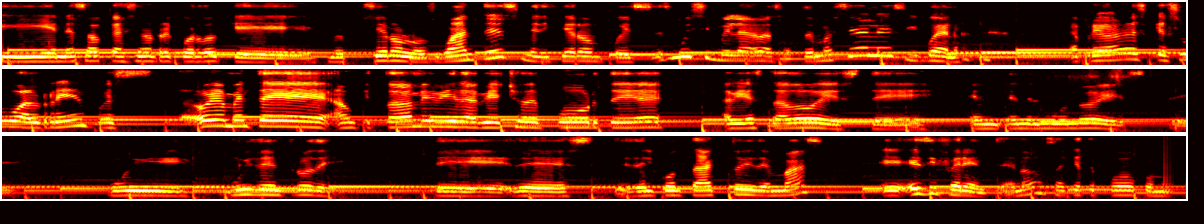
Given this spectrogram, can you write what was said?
Y en esa ocasión recuerdo que me pusieron los guantes, me dijeron pues es muy similar a las artes marciales y bueno, la primera vez que subo al ring pues obviamente aunque toda mi vida había hecho deporte, había estado este en, en el mundo este muy muy dentro de, de, de este, del contacto y demás, eh, es diferente, ¿no? O sea, ¿qué te puedo comentar?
